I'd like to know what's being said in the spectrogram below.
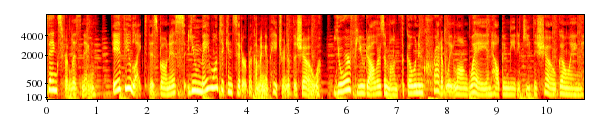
Thanks for listening. If you liked this bonus, you may want to consider becoming a patron of the show. Your few dollars a month go an incredibly long way in helping me to keep the show going.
